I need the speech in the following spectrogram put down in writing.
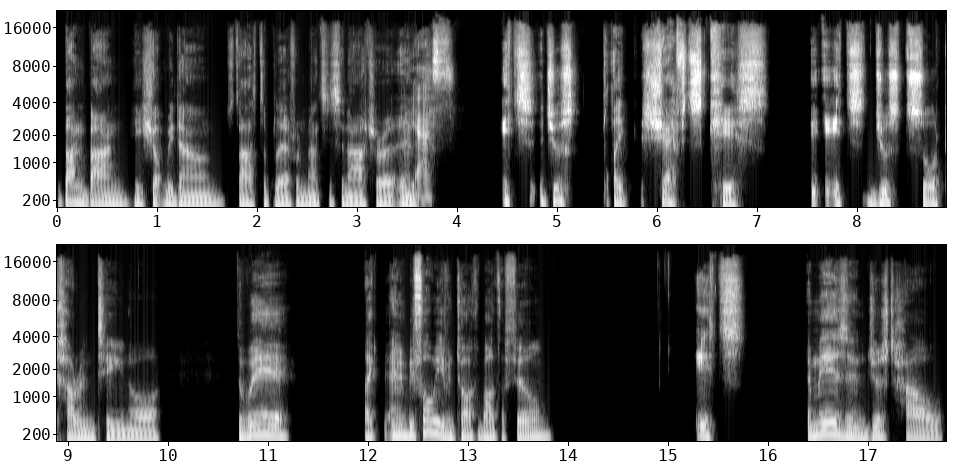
bang bang. He shot me down. Starts to play from Nancy Sinatra, and yes. it's just like chef's kiss. It's just so Tarantino. The way, like, and before we even talk about the film, it's amazing just how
